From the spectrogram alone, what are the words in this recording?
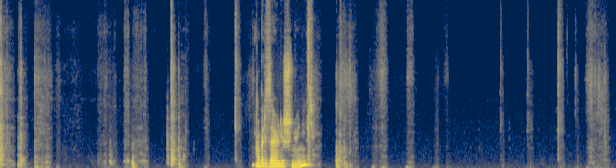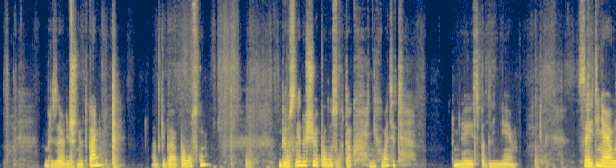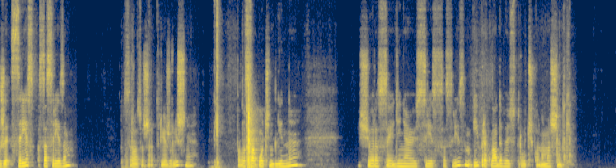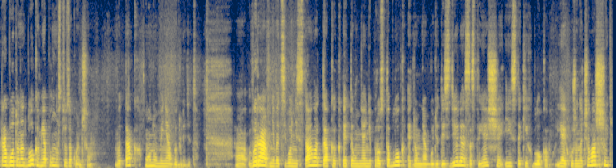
Обрезаю лишнюю нить. Обрезаю лишнюю ткань. Отгибаю полоску. Беру следующую полоску. Так, не хватит. У меня есть подлиннее. Соединяю уже срез со срезом. Сразу же отрежу лишнее. Полоса очень длинная. Еще раз соединяю срез со срезом и прокладываю строчку на машинке. Работу над блоком я полностью закончила. Вот так он у меня выглядит. А, выравнивать его не стала, так как это у меня не просто блок, это у меня будет изделие, состоящее из таких блоков. Я их уже начала шить.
